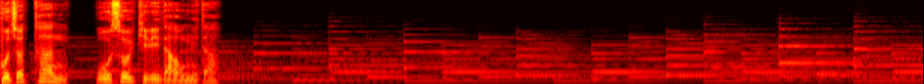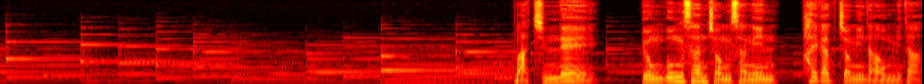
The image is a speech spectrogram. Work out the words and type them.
호젓한 오솔길이 나옵니다. 마침내 용봉산 정상인 팔각정이 나옵니다.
